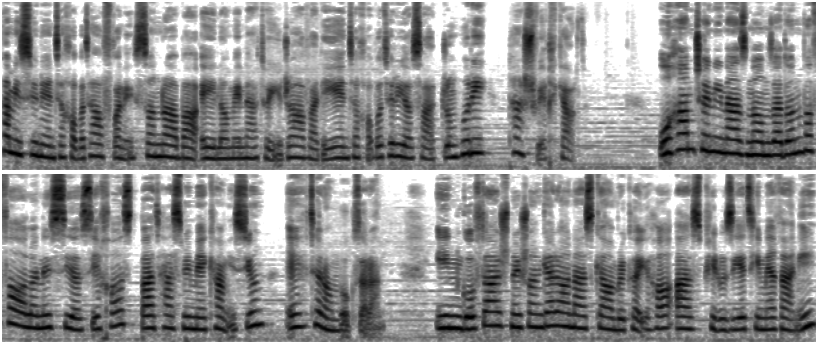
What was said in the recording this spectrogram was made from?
کمیسیون انتخابات افغانستان را با اعلام نتایج اولیه انتخابات ریاست جمهوری تشویق کرد. او همچنین از نامزدان و فعالان سیاسی خواست به تصمیم کمیسیون احترام بگذارند. این گفتهش نشانگر آن است که آمریکایی ها از پیروزی تیم غنی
